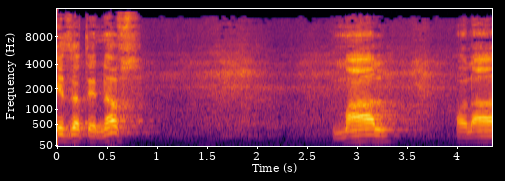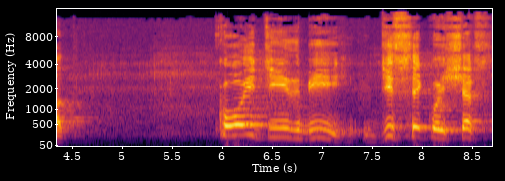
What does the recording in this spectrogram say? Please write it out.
عزت نفس، مال، اولاد، کوئی چیز بھی جس سے کوئی شخص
